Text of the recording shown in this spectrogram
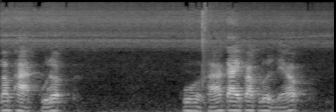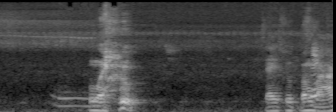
มาผาดกูเนาะกูก็ขาไกลปรับรวดแล้วอืมห่วยใส่สุดบาง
